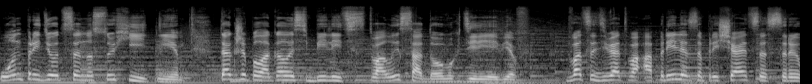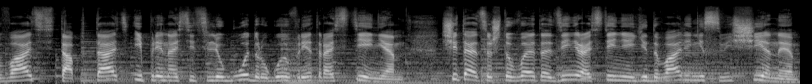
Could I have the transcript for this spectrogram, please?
он придется на сухие дни. Также полагалось белить стволы садовых деревьев. 29 апреля запрещается срывать, топтать и приносить любой другой вред растениям. Считается, что в этот день растения едва ли не священные,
